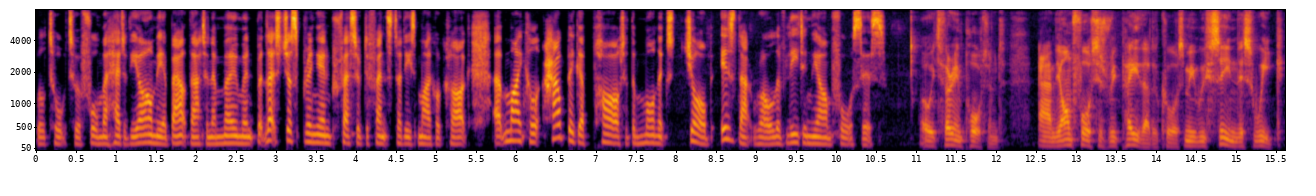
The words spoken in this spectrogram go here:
We'll talk to a former head of the army about that in a moment, but let's just bring in Professor of Defence Studies Michael Clarke. Uh, Michael, how big a part of the monarch's job is that role of leading the armed forces? Oh, it's very important. And the armed forces repay that, of course. I mean, we've seen this week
